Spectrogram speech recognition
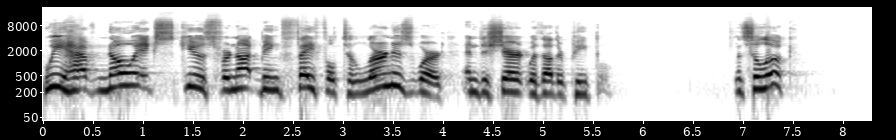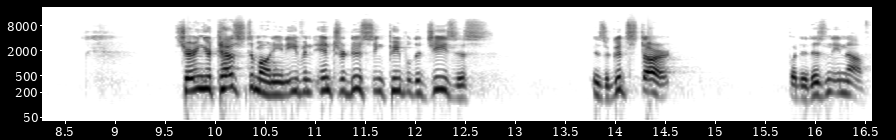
we have no excuse for not being faithful to learn His Word and to share it with other people. And so, look, sharing your testimony and even introducing people to Jesus is a good start, but it isn't enough.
